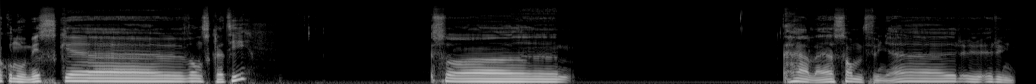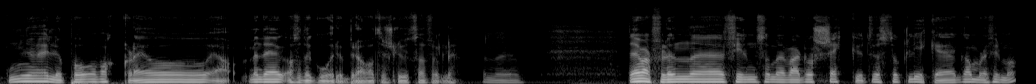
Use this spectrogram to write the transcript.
økonomisk øh, vanskelig tid. Så eh, hele samfunnet rundt den holder på å vakle. Og, ja. Men det, altså det, går jo bra til slutt, selvfølgelig. Men, det er i hvert fall en film som er verdt å sjekke ut hvis dere liker gamle filmer.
